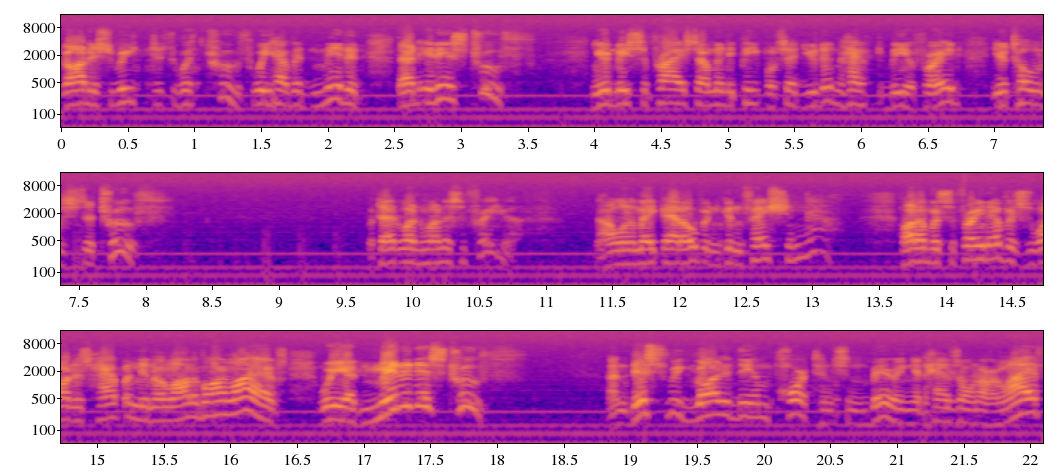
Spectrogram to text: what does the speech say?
God has reached us with truth. We have admitted that it is truth. You'd be surprised how many people said, You didn't have to be afraid. You told us the truth. But that wasn't what I was afraid of. I want to make that open confession now. What I was afraid of is what has happened in a lot of our lives. We admitted its truth and disregarded the importance and bearing it has on our life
